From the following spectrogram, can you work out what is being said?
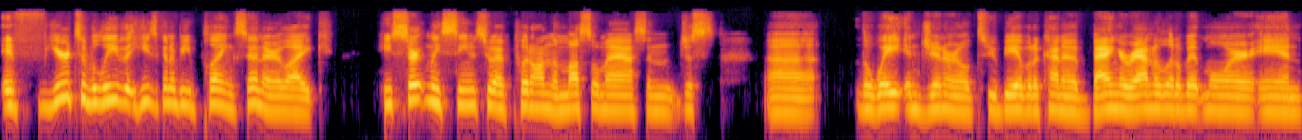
if you're to believe that he's going to be playing center, like he certainly seems to have put on the muscle mass and just uh, the weight in general to be able to kind of bang around a little bit more and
